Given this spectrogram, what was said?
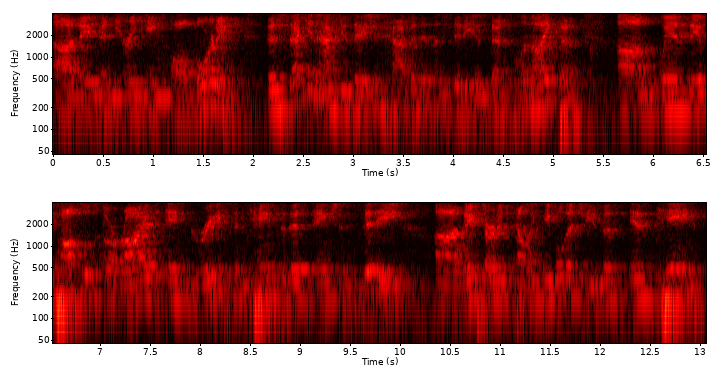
Uh, they've been drinking all morning. The second accusation happened in the city of Thessalonica. Um, when the apostles arrived in Greece and came to this ancient city, uh, they started telling people that Jesus is king.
